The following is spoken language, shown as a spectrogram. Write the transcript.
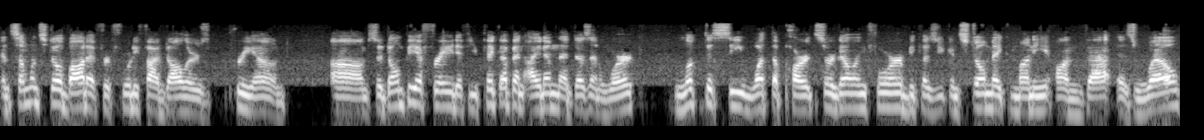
And someone still bought it for forty five dollars pre-owned. Um, so don't be afraid if you pick up an item that doesn't work look to see what the parts are going for because you can still make money on that as well.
